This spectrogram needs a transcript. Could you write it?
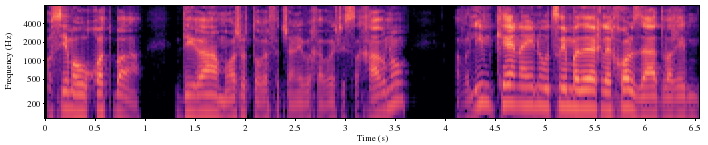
עושים ארוחות בדירה ממש מטורפת שאני וחברים שלי שכרנו, אבל אם כן היינו עוצרים בדרך לאכול, זה היה דברים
